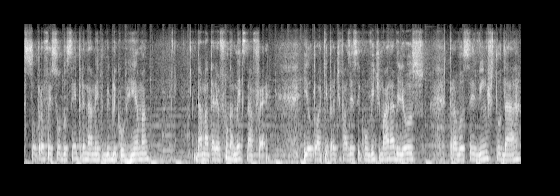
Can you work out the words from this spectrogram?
sou professor do Centro Treinamento Bíblico Rema, da matéria Fundamentos da Fé. E eu tô aqui para te fazer esse convite maravilhoso para você vir estudar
